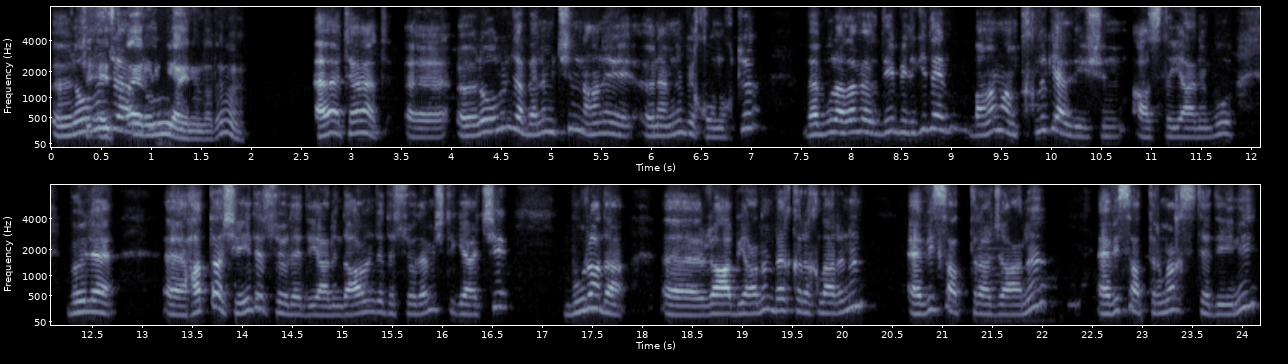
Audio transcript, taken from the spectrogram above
Öyle Şey, olunca Esra Erol'un yayınında değil mi? evet evet Ee, öyle olunca benim için hani önemli bir konuktu ve burada verdiği bilgi de bana mantıklı geldi işin aslı yani bu böyle e, hatta şeyi de söyledi yani daha önce de söylemişti gerçi burada e, Rabia'nın ve kırıklarının evi sattıracağını, evi sattırmak istediğini,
